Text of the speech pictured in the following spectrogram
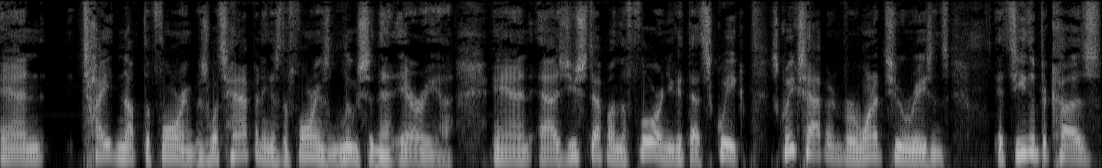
and tighten up the flooring because what's happening is the flooring is loose in that area. And as you step on the floor and you get that squeak, squeaks happen for one of two reasons. It's either because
